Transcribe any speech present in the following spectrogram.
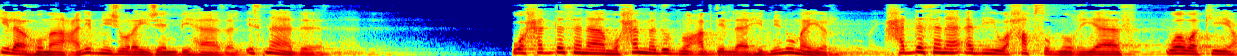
كلاهما عن ابن جريج بهذا الإسناد. وحدثنا محمد بن عبد الله بن نمير حدثنا أبي وحفص بن غياث ووكيع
